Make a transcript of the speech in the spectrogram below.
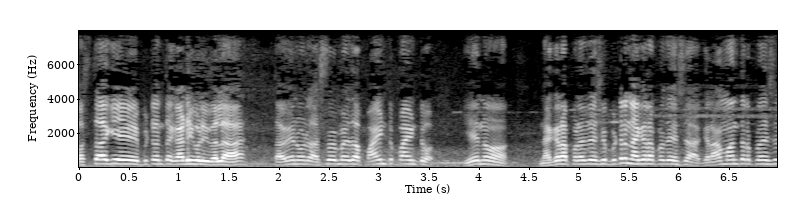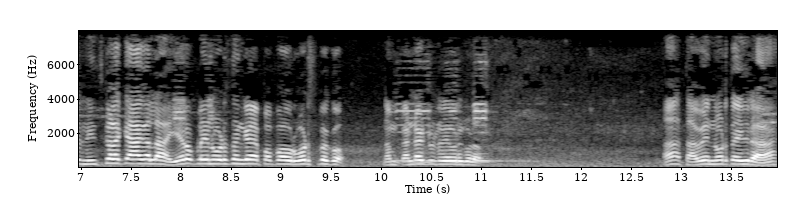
ಹೊಸ್ದಾಗಿ ಬಿಟ್ಟಂತ ಗಾಡಿಗಳು ಇವೆಲ್ಲ ತಾವೇ ನೋಡಿ ಅಶ್ವಮೇಧ ಪಾಯಿಂಟ್ ಪಾಯಿಂಟ್ ಏನು ನಗರ ಪ್ರದೇಶ ಬಿಟ್ಟರೆ ನಗರ ಪ್ರದೇಶ. ಗ್ರಾಮಾಂತರ ಪ್ರದೇಶ ನಿಂತ್ಕೊಳ್ಳೋಕೆ ಆಗಲ್ಲ. ಏರೋಪ್ಲೇನ್ ಓಡಿಸಂಗೆ ಪಾಪ ಅವ್ರು ಓಡಿಸ್ಬೇಕು. ನಮ್ಮ ಕಂಡಕ್ಟರ್ ಡ್ರೈವರ್ಗಳು. ಹಾಂ, ತಾವೇನ್ ನೋಡ್ತಾ ಇದ್ದೀರಾ?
